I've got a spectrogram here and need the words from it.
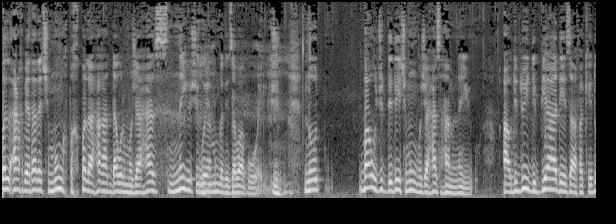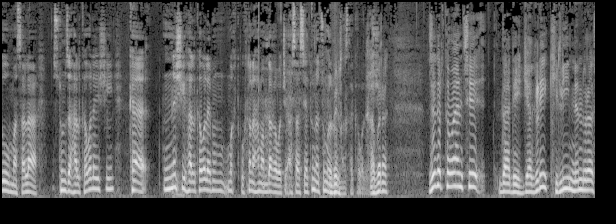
بل اړخ بیا دا چې مونږ په خپل هغه ډول مجهز نه یو چې ګویا مونږ د جواب وویل نو باوجود د دې چې موږ مجهز هم نه یو او د دوی د بیا د اضافه کېدو مسله ستونزه حل کولای شي که نشي حل کولای مخکې پوښتنه هم همدغه و چې اساسیتونه څومره رامنځته کولای شي خبره زه درته وایم چې دا د جګړې کلی نن ورځ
